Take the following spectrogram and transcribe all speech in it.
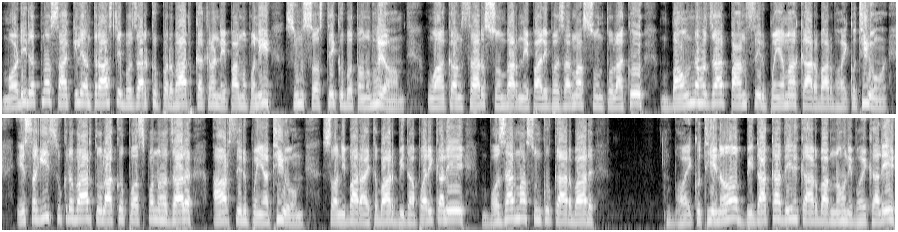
मणिरत्न साकीले अन्तर्राष्ट्रिय बजारको प्रभावका कारण नेपालमा पनि सुन सस्तेको बताउनुभयो। उहाँका अनुसार सोमबार नेपाली बजारमा सुन तोलाको बाहन्न हजार पाँच सय रुपियाँमा कारोबार भएको थियो। यसअघि शुक्रबार तोलाको पचपन्न हजार आठ सय रुपियाँ थियो। शनिबार आइतबार बिदा परेकाले बजारमा सुनको कारोबार भएको थिएन। विदाका दिन कारोबार नहुने भएकाले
